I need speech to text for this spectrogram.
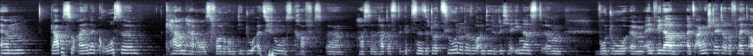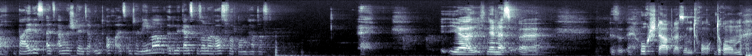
Ähm, gab es so eine große Kernherausforderung, die du als Führungskraft äh, hast, hattest? Gibt es eine Situation oder so, an die du dich erinnerst, ähm, wo du ähm, entweder als Angestellter oder vielleicht auch beides als Angestellter und auch als Unternehmer irgendeine ganz besondere Herausforderung hattest? Ja, ich nenne das äh, Hochstapler-Syndrom.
